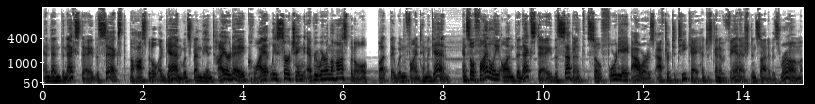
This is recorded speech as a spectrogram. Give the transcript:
And then the next day, the 6th, the hospital again would spend the entire day quietly searching everywhere in the hospital, but they wouldn't find him again. And so finally on the next day, the 7th, so 48 hours after Tatike had just kind of vanished inside of his room,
